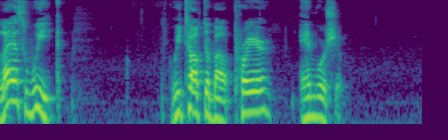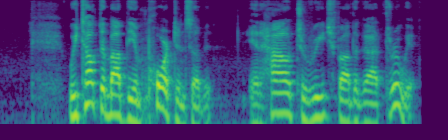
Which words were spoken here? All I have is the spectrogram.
Last week, we talked about prayer and worship. We talked about the importance of it and how to reach Father God through it.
